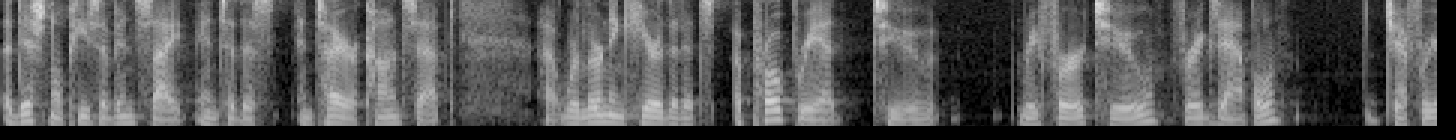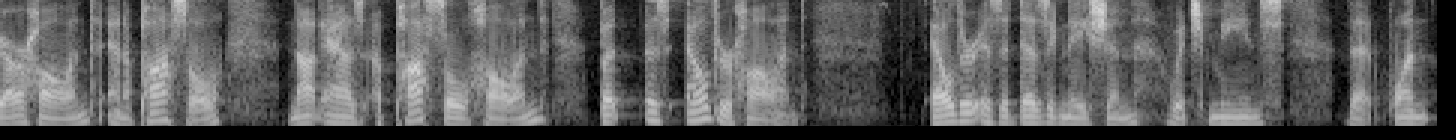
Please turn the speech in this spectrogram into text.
additional piece of insight into this entire concept. Uh, we're learning here that it's appropriate to refer to, for example, Jeffrey R. Holland, an apostle, not as Apostle Holland, but as Elder Holland. Elder is a designation which means that one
